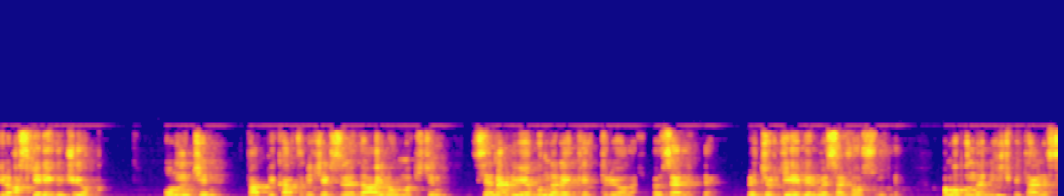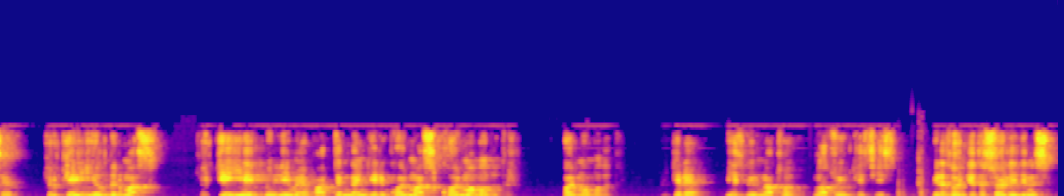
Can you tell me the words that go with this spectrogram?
Bir askeri gücü yok. Onun için tatbikatın içerisine dahil olmak için senaryoyu bunları eklettiriyorlar özellikle. Ve Türkiye'ye bir mesaj olsun diye. Ama bunların hiçbir tanesi Türkiye'yi yıldırmaz. Türkiye'yi milli menfaatlerinden geri koymaz, koymamalıdır. Koymamalıdır. Bir kere biz bir NATO, NATO ülkesiyiz. Biraz önce de söylediğiniz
